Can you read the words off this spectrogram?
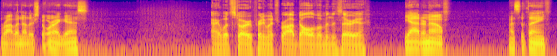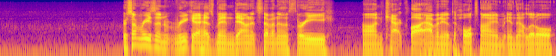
rob another store, I guess. All right, what store? We pretty much robbed all of them in this area. Yeah, I don't know. That's the thing. For some reason, Rika has been down at 703 on Cat Claw Avenue the whole time in that little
